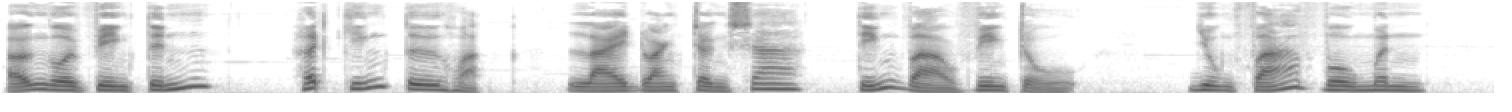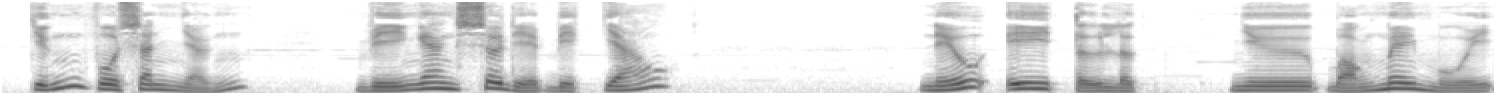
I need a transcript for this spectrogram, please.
Ở ngôi viên tính, hết kiến tư hoặc lại đoạn trần sa tiến vào viên trụ, dùng phá vô minh, chứng vô sanh nhẫn, vị ngang sơ địa biệt giáo. Nếu y tự lực như bọn mê muội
